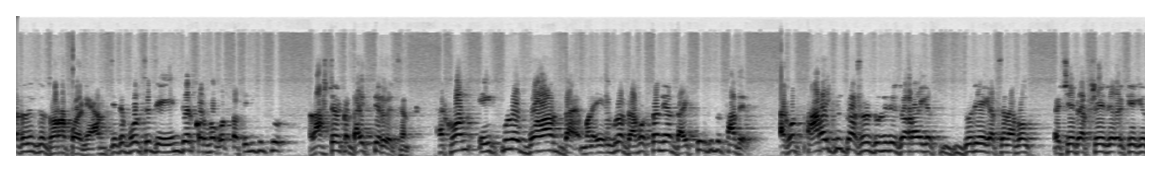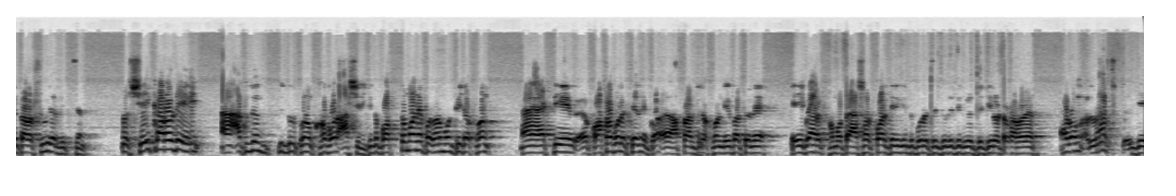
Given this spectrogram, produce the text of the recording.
এতদিন কিন্তু ধরা পড়েনি। আর যেটা বলছে যে ইন্ডিয়ার কর্মকর্তা তিনি কিন্তু রাষ্ট্রের দায়িত্বে রয়েছেন। এখন এইগুলো বলার মানে এইগুলো ব্যবস্থা নেওয়ার দায়িত্ব কিন্তু তাদের। এখন তারাই কিন্তু আসলে দুর্নীতি জড়াই গেছে, জড়িয়ে গেছেন এবং সেই ব্যবসায়ীদেরকে কিন্তু তারা সুবিধা দিচ্ছেন। তো সেই কারণেই এতদিন কিন্তু কোনো খবর আসেনি। কিন্তু বর্তমানে প্রধানমন্ত্রী যখন একটি কথা বলেছেন আপনার যখন নির্বাচনে এইবার ক্ষমতায় আসার পর তিনি কিন্তু বলেছেন দুর্নীতির বিরুদ্ধে জিরো টলারেন্স এবং লাস্ট যে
